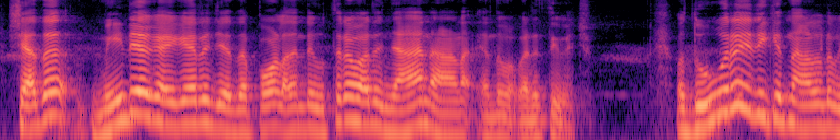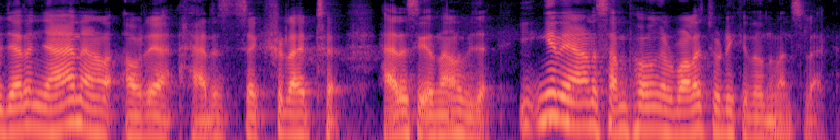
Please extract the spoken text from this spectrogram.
പക്ഷെ അത് മീഡിയ കൈകാര്യം ചെയ്തപ്പോൾ അതിന്റെ ഉത്തരവാദി ഞാനാണ് എന്ന് വരുത്തി വെച്ചു. അപ്പോൾ ദൂരെ ഇരിക്കുന്ന ആളുടെ വിചാരം ഞാനാണ് അവരെ ഹാരസ് സെക്ഷലായിട്ട് ഹാരസ് ചെയ്യുന്ന ചെയ്യുന്നതാണ് വിചാരം. ഇങ്ങനെയാണ് സംഭവങ്ങൾ വളച്ചൊടിക്കുന്നതെന്ന് മനസ്സിലാക്കുക.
